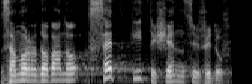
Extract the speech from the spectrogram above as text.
Zamordowano setki tysięcy Żydów.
